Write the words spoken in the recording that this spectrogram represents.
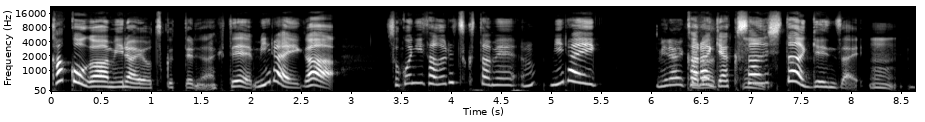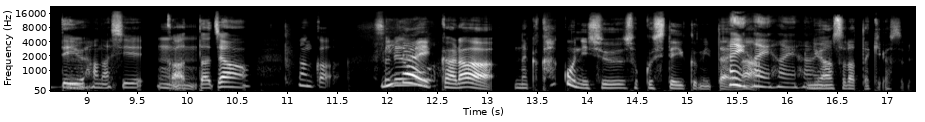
過去が未来を作ってるんじゃなくて、未来がそこにたどり着くため、ん？未来未来から逆算した現在うん。うん。っていう話があったじゃん。なんか、未来から、なんか過去に収束していくみたはいな。ニュアンスだった気がする。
